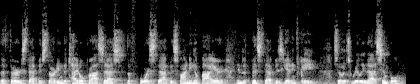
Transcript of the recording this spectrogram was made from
The third step is starting the title process. The fourth step is finding a buyer. And the fifth step is getting paid. So it's really that simple.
